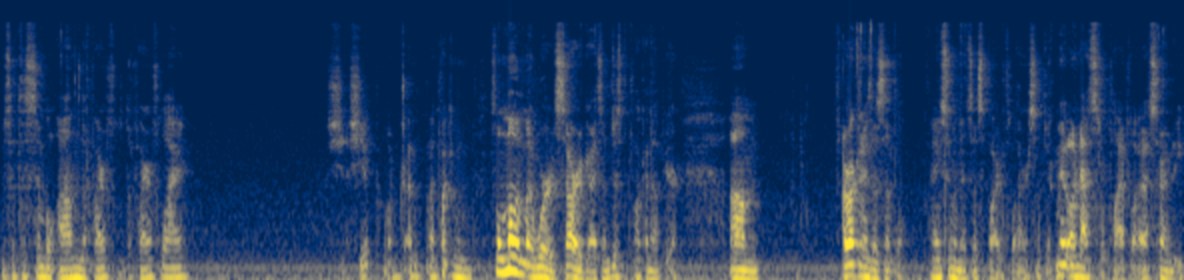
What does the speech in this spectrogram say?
is that the symbol on the, the Firefly ship? I'm, I'm, I'm fucking, I'm mumbling my words, sorry guys, I'm just fucking up here. Um, I recognize the symbol. I assume that a Firefly or something. Maybe, oh, not Firefly, that's Serenity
